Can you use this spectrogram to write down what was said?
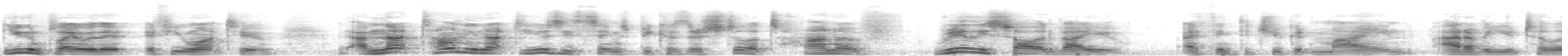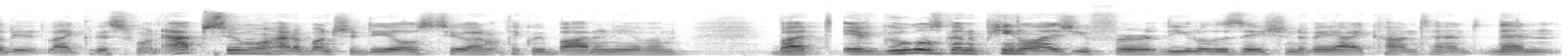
You can play with it if you want to. I'm not telling you not to use these things because there's still a ton of really solid value I think that you could mine out of a utility like this one. AppSumo had a bunch of deals too. I don't think we bought any of them. But if Google's going to penalize you for the utilization of AI content, then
